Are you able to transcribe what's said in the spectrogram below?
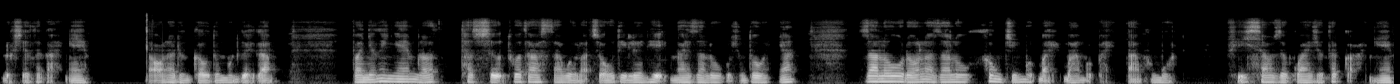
Được cho tất cả anh em. Đó là đường cầu tôi muốn gửi gắm. Và những anh em đó thật sự thua tha xa bởi loạn số thì liên hệ ngay Zalo của chúng tôi nhé. Zalo đó là Zalo 0917 317 801 phía sau giờ quay cho tất cả anh em.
